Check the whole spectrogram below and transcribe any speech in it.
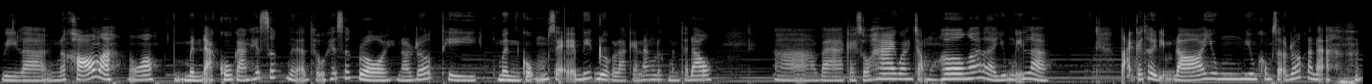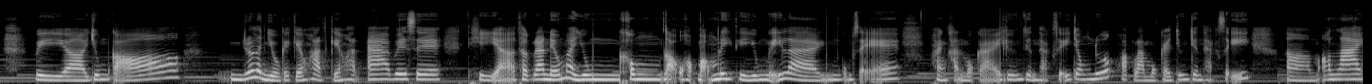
Vì là nó khó mà đúng không? Mình đã cố gắng hết sức mình đã thử hết sức rồi nó rớt thì mình cũng sẽ biết được là cái năng lực mình tới đâu. À, và cái số 2 quan trọng hơn á là dung nghĩ là tại cái thời điểm đó dung dung không sợ rớt anh ạ. Vì uh, dung có rất là nhiều cái kế hoạch kế hoạch A B C. Thì uh, thật ra nếu mà dung không đậu học bổng đi thì dung nghĩ là dung cũng sẽ hoàn thành một cái chương trình thạc sĩ trong nước hoặc là một cái chương trình thạc sĩ um, online.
